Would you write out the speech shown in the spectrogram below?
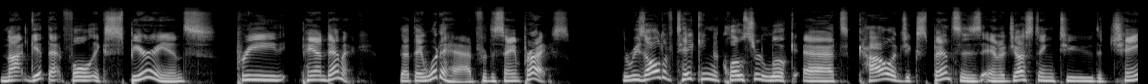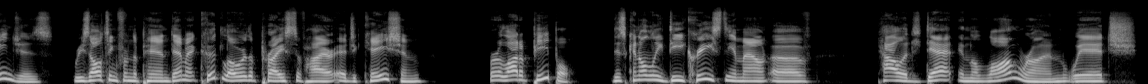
not get that full experience pre pandemic that they would have had for the same price? The result of taking a closer look at college expenses and adjusting to the changes resulting from the pandemic could lower the price of higher education for a lot of people. This can only decrease the amount of college debt in the long run, which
